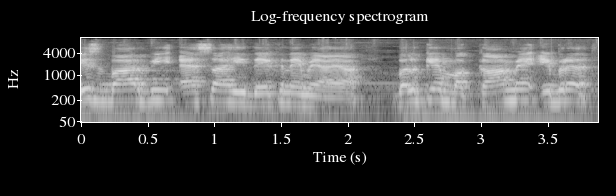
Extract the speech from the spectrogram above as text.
इस बार भी ऐसा ही देखने में आया, बल्कि मकाम इबरत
